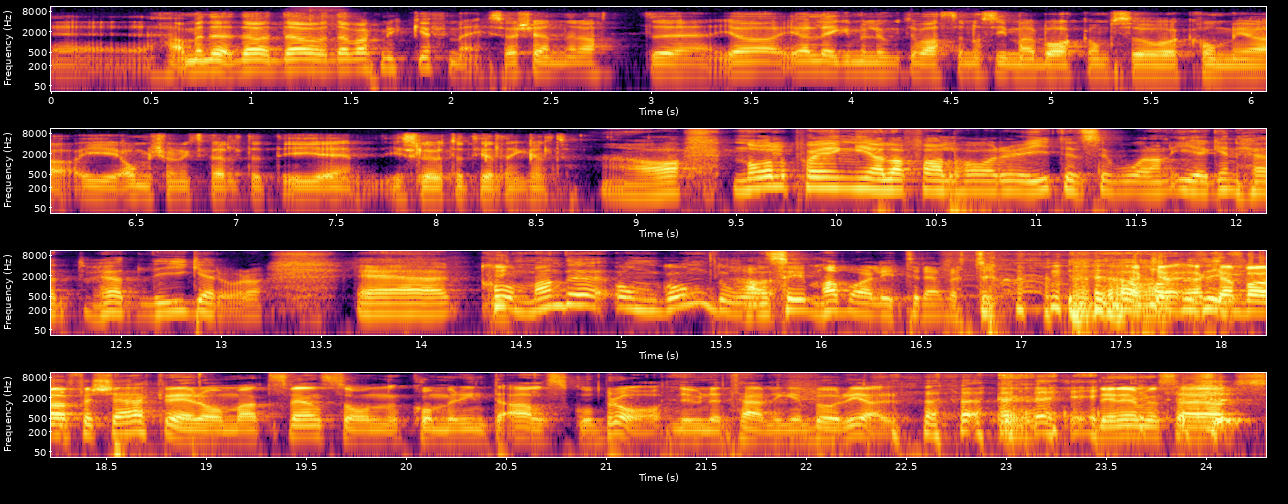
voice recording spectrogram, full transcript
Eh, ja, men det, det, det, har, det, har varit mycket för mig, så jag känner att eh, jag, jag lägger mig lugnt i vassen och simmar bakom så kommer jag i omkörningsfältet i, i slutet helt enkelt. Ja, noll poäng i alla fall har du hittills i våran egen head-to-head-liga då. då. kommande omgång då? Han simmar bara lite där vet du. jag, kan, jag kan bara försäkra er om att Svensson kommer inte alls gå bra nu när tävlingen börjar. Det är nämligen så här att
